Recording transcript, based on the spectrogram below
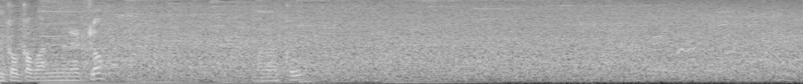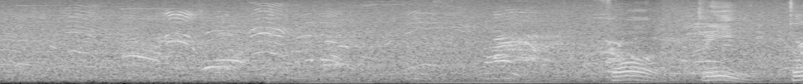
ఇంకొక వన్ మినిట్లో మనకు four three two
